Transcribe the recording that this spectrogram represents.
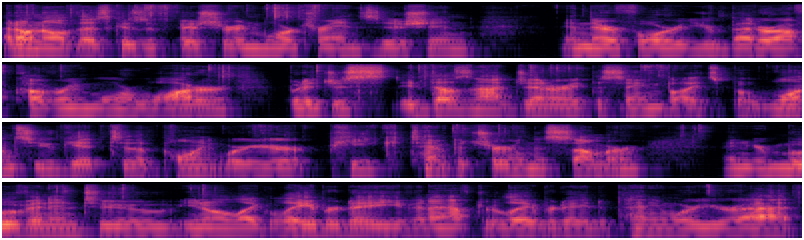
I don't know if that's because the fish are in more transition and therefore you're better off covering more water, but it just, it does not generate the same bites. But once you get to the point where you're at peak temperature in the summer and you're moving into, you know, like Labor Day, even after Labor Day, depending where you're at,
